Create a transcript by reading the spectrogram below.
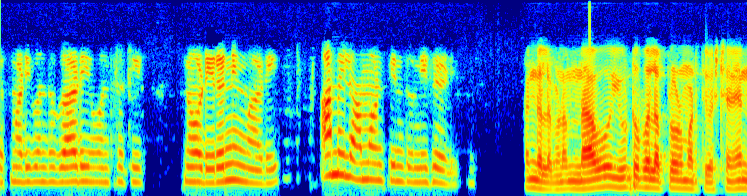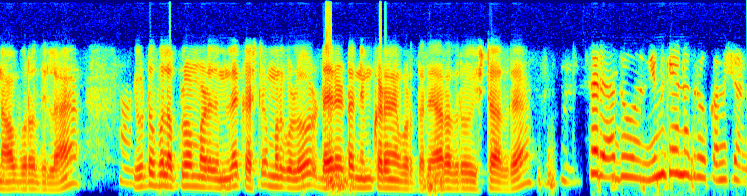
ಚೆಕ್ ಮಾಡಿ ಬಂದು ಗಾಡಿ ಒಂದ್ಸತಿ ನೋಡಿ ರನ್ನಿಂಗ್ ಮಾಡಿ. ಆಮೇಲೆ ಅಮೌಂಟ್ ತಿಂದು ನೀವು ಹೇಳಿ ಹಂಗಲ್ಲ ಮೇಡಮ್ ನಾವು ಯೂಟ್ಯೂಬಲ್ಲಿ ಅಪ್ಲೋಡ್ ಮಾಡ್ತೀವಿ ಅಷ್ಟೇ ನಾವು ಬರೋದಿಲ್ಲ. ಯೂಟ್ಯೂಬ್ ಅಲ್ಲಿ ಅಪ್ಲೋಡ್ ಮಾಡಿದ ಮೇಲೆ ಕಸ್ಟಮರ್ಗಳು ಡೈರೆಕ್ಟ್ ನಿಮ್ ಕಡೆನೇ ಬರ್ತಾರೆ ಯಾರಾದ್ರೂ ಇಷ್ಟ ಆದ್ರೆ. ಸರ್ ಅದು ನಿಮ್ಗೆ ಏನಾದ್ರು ಕಮಿಷನ್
